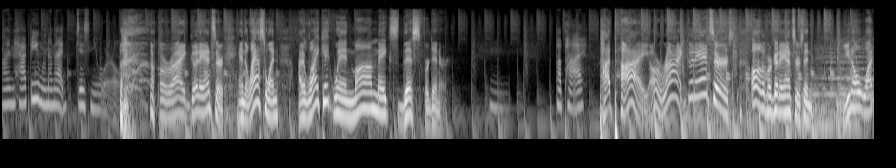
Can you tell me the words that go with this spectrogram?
I'm happy when I'm at Disney World. All right, good answer. And the last one, I like it when mom makes this for dinner. Hmm. Papai. Pot pie. All right, good answers. All of them are good answers. And you know what?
